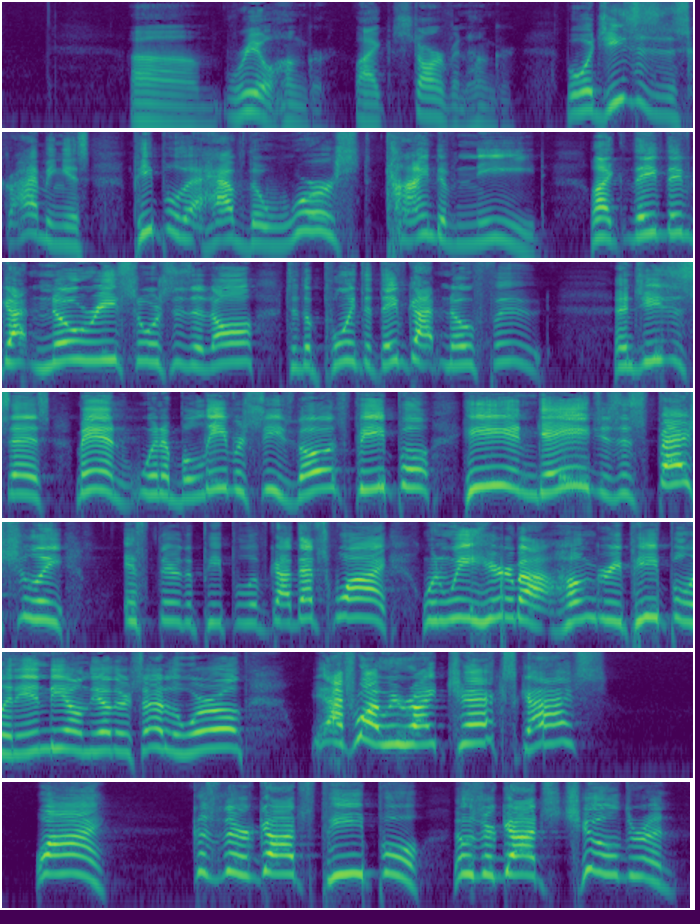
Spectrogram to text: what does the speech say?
Um, real hunger, like starving hunger. But what Jesus is describing is people that have the worst kind of need. Like they've, they've got no resources at all to the point that they've got no food. And Jesus says, man, when a believer sees those people, he engages, especially if they're the people of God. That's why when we hear about hungry people in India on the other side of the world, that's why we write checks, guys. Why? Because they're God's people, those are God's children.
